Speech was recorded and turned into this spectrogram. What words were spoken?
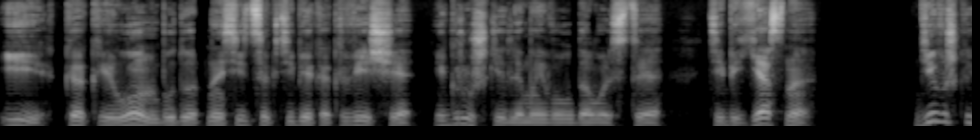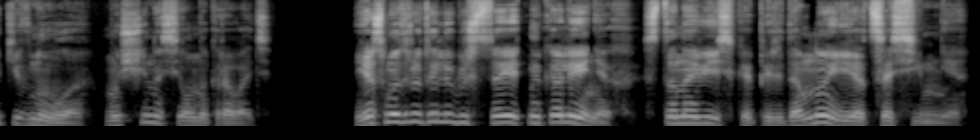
и, как и он, буду относиться к тебе как вещи, игрушки для моего удовольствия. Тебе ясно?» Девушка кивнула, мужчина сел на кровать. «Я смотрю, ты любишь стоять на коленях. Становись-ка передо мной и отсоси мне».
